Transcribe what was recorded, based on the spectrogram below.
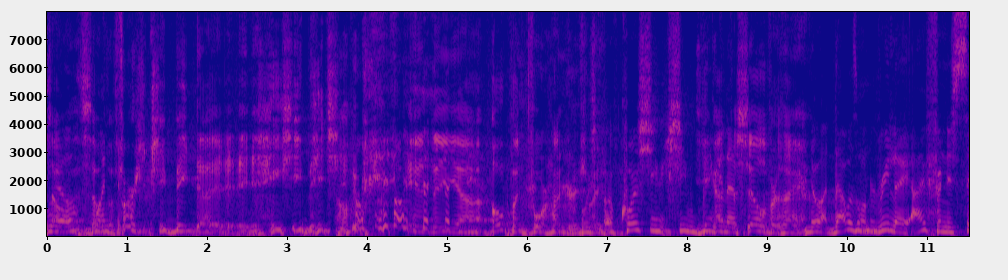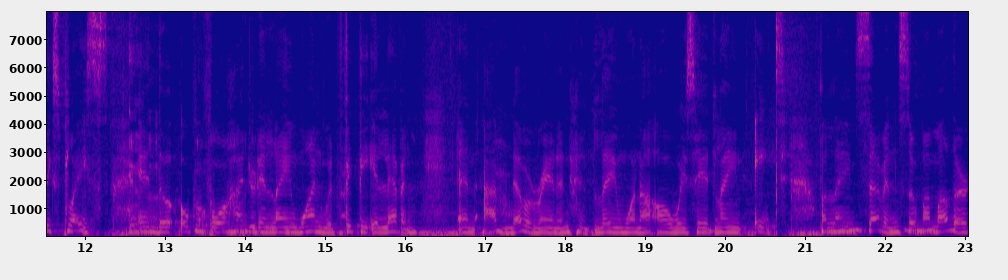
So, Well, so when- the first she beat uh, he she beat you in the uh, open 400. which, of course, she she beat you me got in the that silver there. No, that was on the relay. I finished sixth place In in, the the, open 400, 100 in lane one with 50-11. And I've never ran in lane one. I always had lane eight or lane mm-hmm. seven. So my mm-hmm. mother,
